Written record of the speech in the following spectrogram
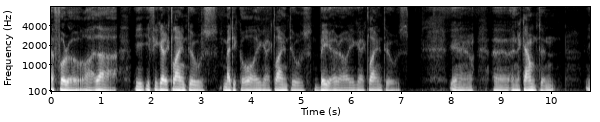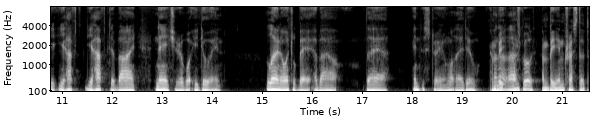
a furrow like that, if you get a client who's medical, or you get a client who's beer, or you get a client who's you know, uh, an accountant, you, you have you have to by nature of what you're doing, learn a little bit about their industry and what they do. And, and be, that, that's and, good. And be interested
